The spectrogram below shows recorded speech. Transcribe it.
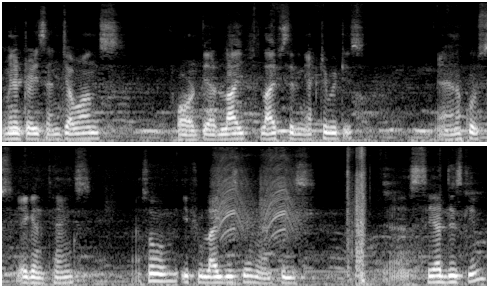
militaries and jawans for their life life-saving activities. And of course again thanks. So if you like this game and please uh, share this game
